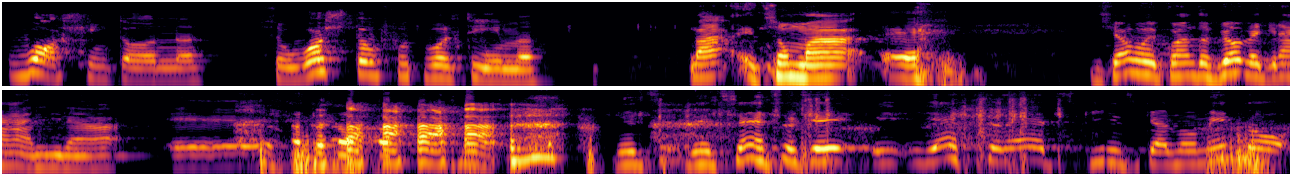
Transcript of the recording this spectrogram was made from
Washington, su Washington Football Team. Ma insomma, eh, diciamo che quando piove grandina, eh, nel, nel, senso che gli ex Redskins che al momento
